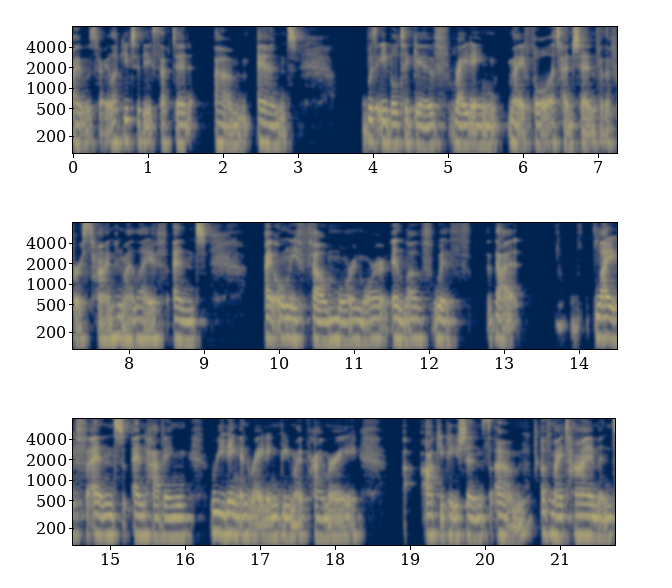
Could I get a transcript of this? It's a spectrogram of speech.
I was very lucky to be accepted um, and was able to give writing my full attention for the first time in my life. And I only fell more and more in love with that life and and having reading and writing be my primary occupations um, of my time and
